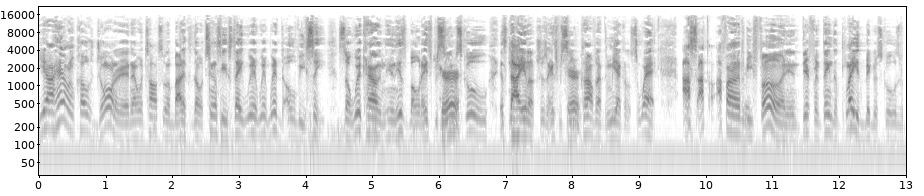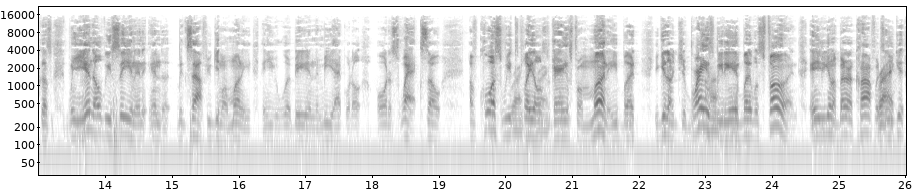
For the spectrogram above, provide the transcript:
Yeah, I had on Coach Joyner, and I would talk to him about it because Tennessee State, we're, we're, we're, the OVC. So we're kind of in his boat, HBCU sure. school. It's not in a just HBCU sure. conference like the MEAC or the SWAC. I, I, I, find it to be fun and different thing to play at bigger schools because when you're in the OVC and in, in the Big South, you get more money than you would be in the MEAC or the, or the SWAC. So, of course, we right, play those right. games for money, but you get uh, your brains uh-huh. beat in, but it was fun. And you get a better conference right. and you get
